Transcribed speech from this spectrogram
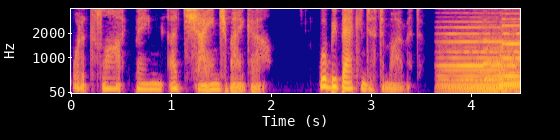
what it's like being a change maker. We'll be back in just a moment.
